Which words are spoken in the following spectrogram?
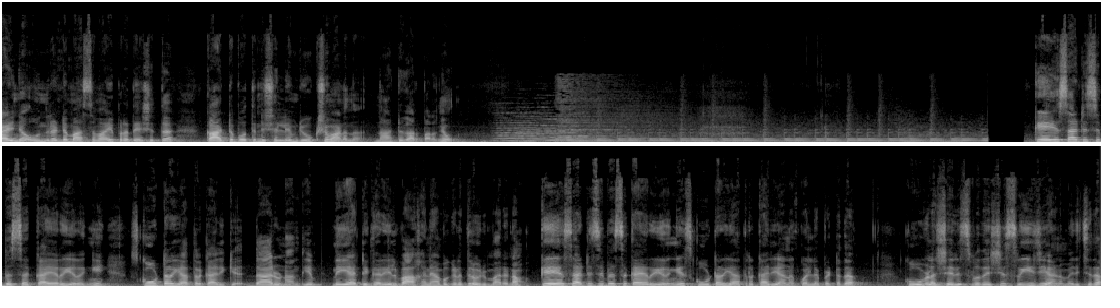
കഴിഞ്ഞ ഒന്ന് രണ്ട് മാസമായി പ്രദേശത്ത് കാട്ടുപോത്തിന്റെ ശല്യം രൂക്ഷമാണെന്ന് നാട്ടുകാർ പറഞ്ഞു. K S R T C bus കയറിയിറങ്ങി സ്കൂട്ടർ യാത്രക്കാരിക്ക് ദാരുണാന്ത്യം. നെയ്യാറ്റിൻകരയിൽ വാഹനാപകടത്തിൽ ഒരു മരണം. K S R T C bus കയറിയിറങ്ങി സ്കൂട്ടർ യാത്രക്കാരിയാണ് കൊല്ലപ്പെട്ടത്. കൂവളശ്ശേരി സ്വദേശി ശ്രീജയാണ് മരിച്ചത്.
